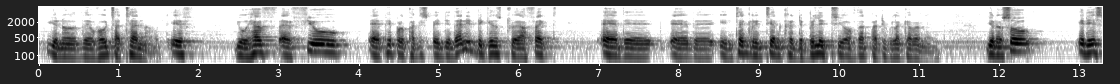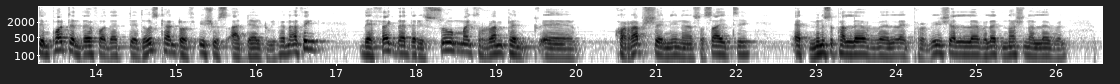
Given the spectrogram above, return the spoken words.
you know the voter turnout. If you have a few uh, people participating, then it begins to affect uh, the the integrity and credibility of that particular government. You know, so it is important, therefore, that those kind of issues are dealt with. And I think the fact that there is so much rampant corruption in our society at municipal level, at provincial level, at national level,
